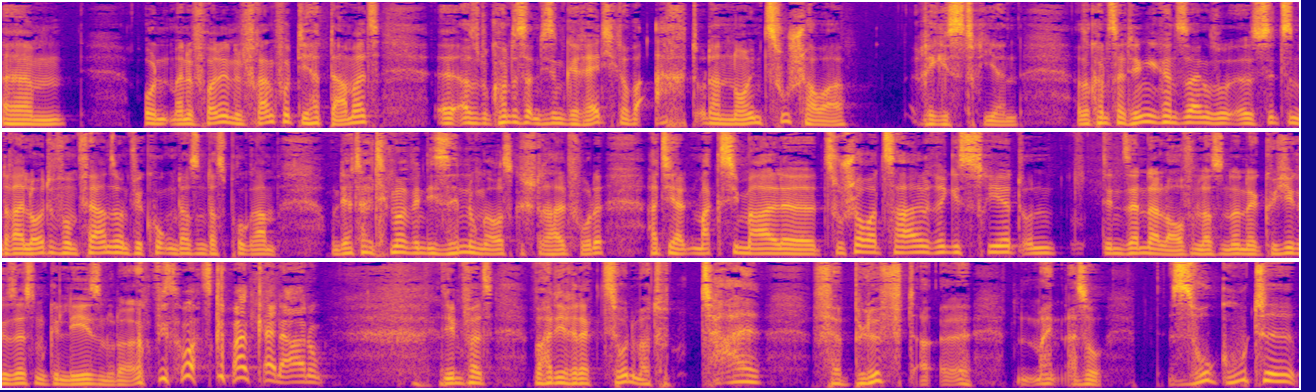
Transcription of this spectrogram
Ähm, und meine Freundin in Frankfurt, die hat damals, äh, also du konntest an diesem Gerät, ich glaube, acht oder neun Zuschauer registrieren. Also konntest halt hingehen, kannst sagen, so, es sitzen drei Leute vom Fernseher und wir gucken das und das Programm. Und die hat halt immer, wenn die Sendung ausgestrahlt wurde, hat die halt maximale Zuschauerzahl registriert und den Sender laufen lassen und dann in der Küche gesessen und gelesen oder irgendwie sowas gemacht, keine Ahnung. Jedenfalls war die Redaktion immer total verblüfft. Äh, mein, also so gute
